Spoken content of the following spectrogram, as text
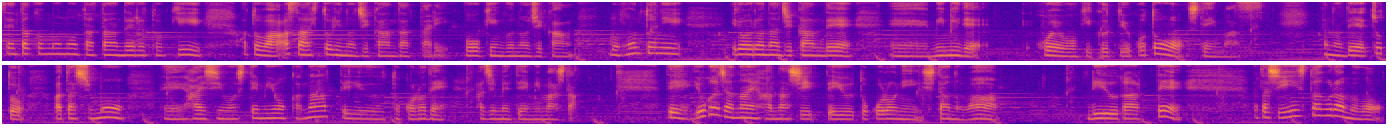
洗濯物を畳んでる時あとは朝一人の時間だったりウォーキングの時間もう本当にいろいろな時間で、えー、耳で声を聞くっていうことをしています。なのでちょっと私も、えー、配信をしてみようかなっていうところで始めてみましたでヨガじゃない話っていうところにしたのは理由があって私インスタグラムを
